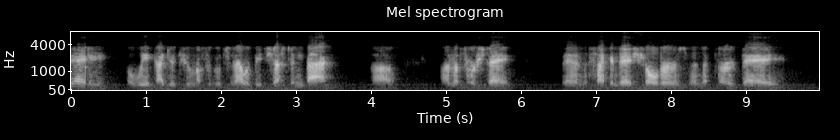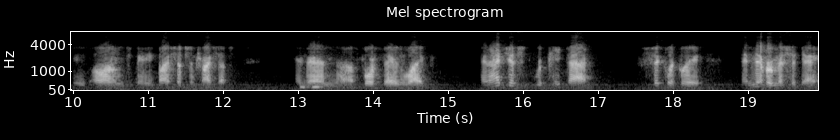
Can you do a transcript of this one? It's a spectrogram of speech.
day a week I do two muscle groups, and that would be chest and back uh, on the first day. Then the second day, shoulders. Then the third day is arms, meaning biceps and triceps. And then uh, fourth day is legs. And I just repeat that cyclically and never miss a day.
